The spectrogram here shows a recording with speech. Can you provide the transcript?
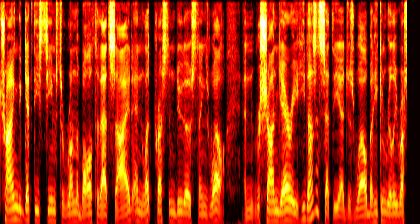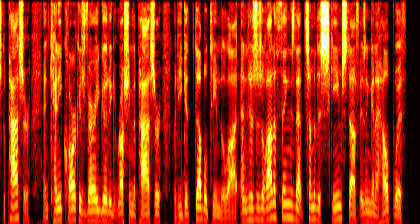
trying to get these teams to run the ball to that side and let Preston do those things well. And Rashan Gary, he doesn't set the edge as well, but he can really rush the passer. And Kenny Clark is very good at rushing the passer, but he gets double teamed a lot. And there's, there's a lot of things that some of the scheme stuff isn't going to help with.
